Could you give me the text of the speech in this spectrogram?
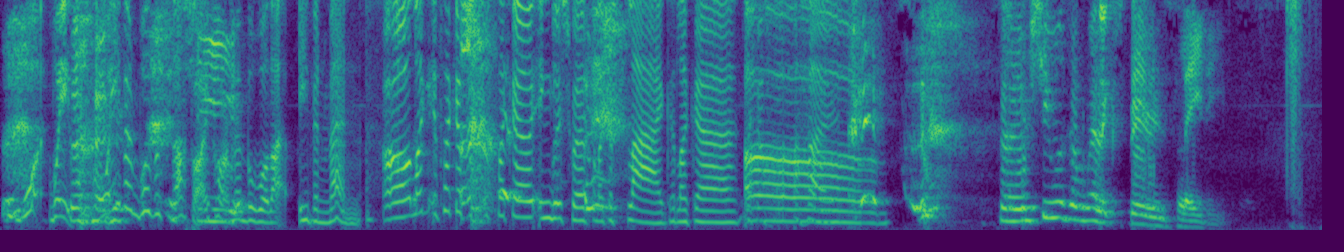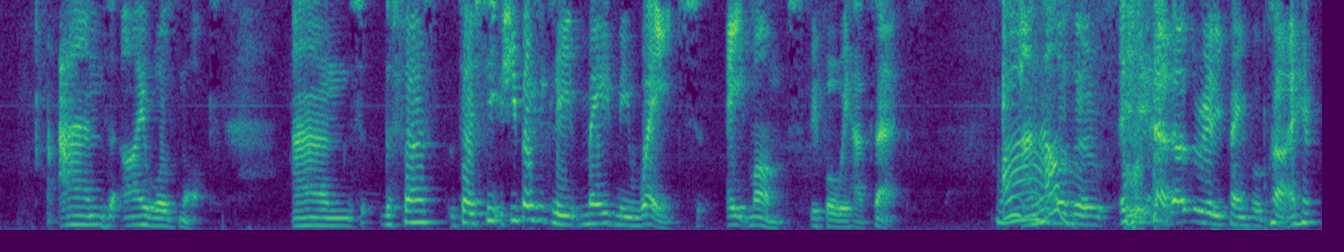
What? Wait, So, what even was a slapper? I can't remember what that even meant. Oh, like it's like a it's like a English word for like a slag, like a. Like a Oh, So she was a well experienced lady, and I was not. And the first, so she, she basically made me wait eight months before we had sex. wow. And that was months? a, yeah, that was a really painful time.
